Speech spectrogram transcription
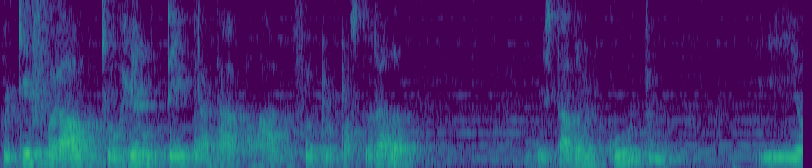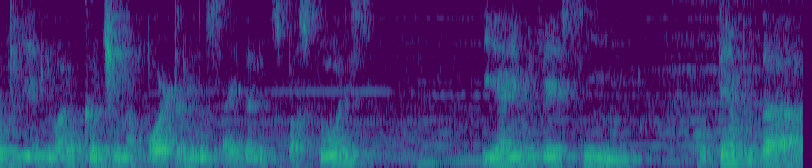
porque foi algo que eu relutei para dar a palavra, foi para o pastor Alain. Eu estava num culto e eu vi ele lá no cantinho na porta, ali na saída ali dos pastores. E aí me veio assim, o tempo da,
